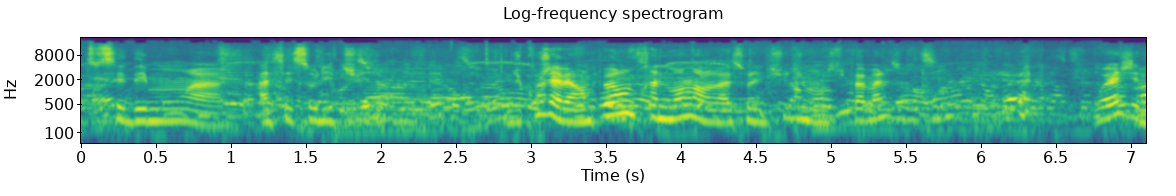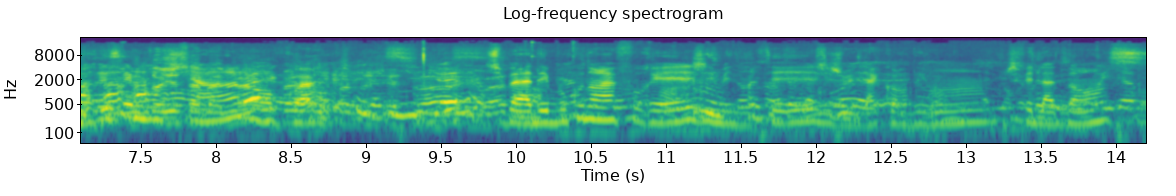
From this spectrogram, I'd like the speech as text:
tous ces démons, à, ces solitudes. Du coup, j'avais un peu entraînement dans la solitude, je m'en suis pas mal sortie. Ouais, j'ai dressé mon chien, j'ai. Je suis baladée beaucoup dans la forêt, j'ai médité, j'ai joué de l'accordéon, j'ai fait de la danse.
